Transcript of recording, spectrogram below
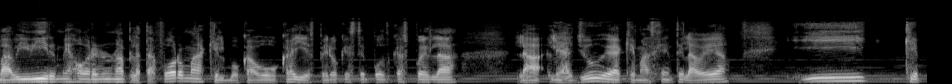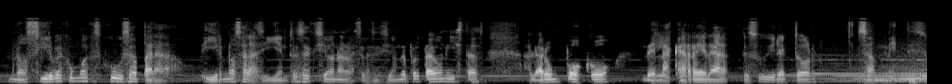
va a vivir mejor en una plataforma que el boca a boca y espero que este podcast pues la, la, le ayude a que más gente la vea y que nos sirve como excusa para irnos a la siguiente sección, a nuestra sección de protagonistas, hablar un poco de la carrera de su director, Sam Mendes.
